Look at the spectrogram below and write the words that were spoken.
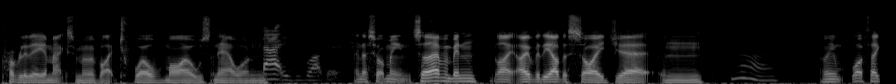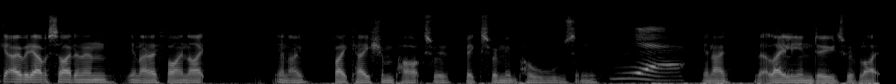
probably a maximum of like twelve miles now on, That is rubbish. and that's what I mean. So they haven't been like over the other side yet, and No. I mean, what if they get over the other side and then you know they find like, you know, vacation parks with big swimming pools and Yeah. you know little alien dudes with like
